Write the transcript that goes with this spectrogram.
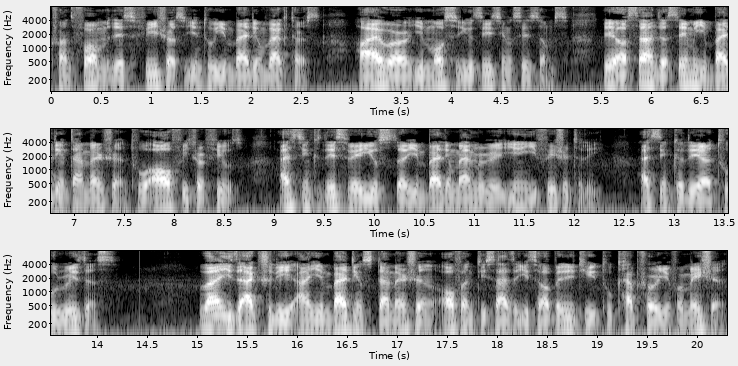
transform these features into embedding vectors. However, in most existing systems, they assign the same embedding dimension to all feature fields. I think this way use the embedding memory inefficiently. I think there are two reasons. One is actually an embedding's dimension often decides its ability to capture information.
